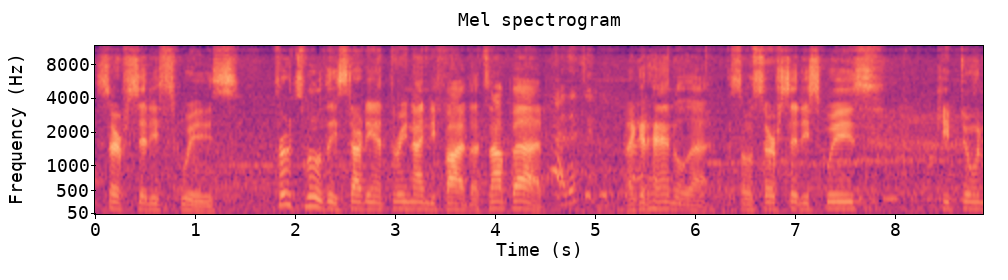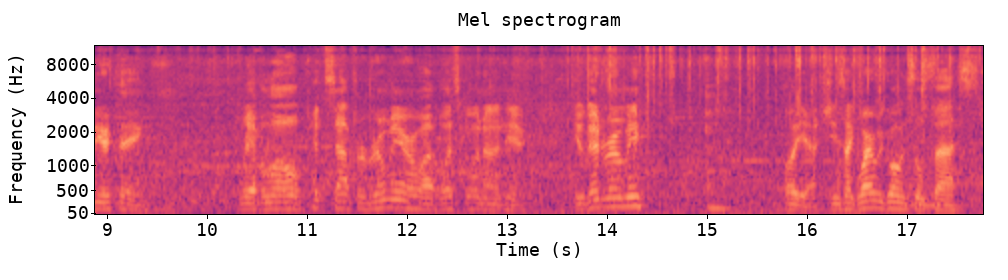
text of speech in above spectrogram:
Surf City Squeeze. Fruit smoothie starting at $3.95. That's not bad. Yeah, that's a good. I could handle that. So Surf City Squeeze, keep doing your thing. We have a little pit stop for Rumi or what? What's going on here? You good, Rumi? Oh yeah. She's like, why are we going so fast?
